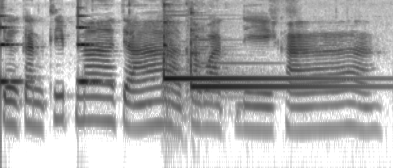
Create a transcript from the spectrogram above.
เจอกันคลิปหน้าจ้า สวัสดีค่ะ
